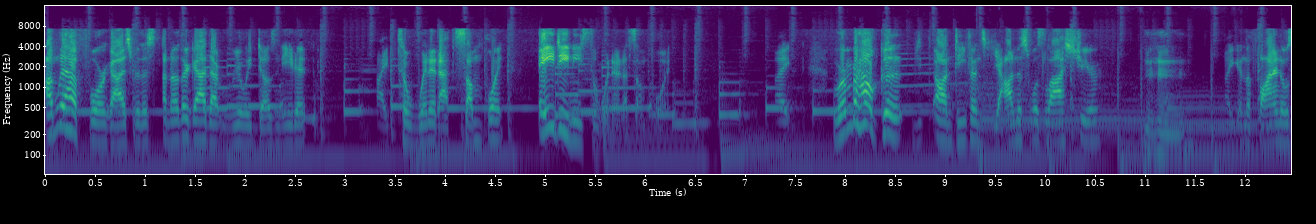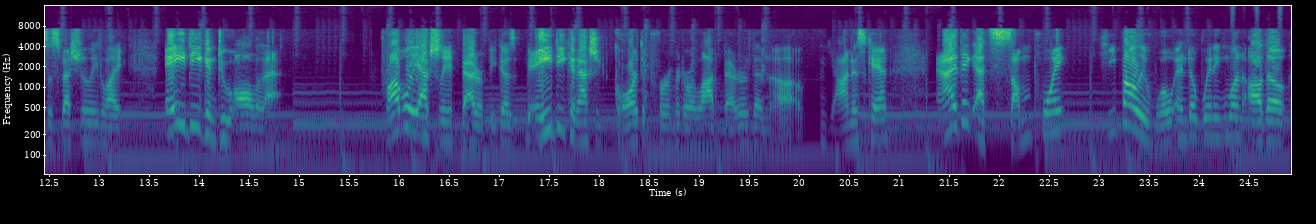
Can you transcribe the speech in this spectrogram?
I'm gonna have four guys for this. Another guy that really does need it, like to win it at some point. AD needs to win it at some point. Like, remember how good on defense Giannis was last year? mm-hmm. like in the finals especially like AD can do all of that probably actually better because AD can actually guard the perimeter a lot better than uh, Giannis can. And I think at some point he probably will end up winning one. Although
